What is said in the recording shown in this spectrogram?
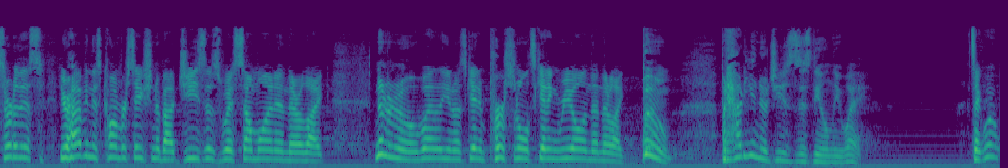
Sort of this, you're having this conversation about Jesus with someone, and they're like, no, no, no, well, you know, it's getting personal, it's getting real, and then they're like, boom. But how do you know Jesus is the only way? It's like, well,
